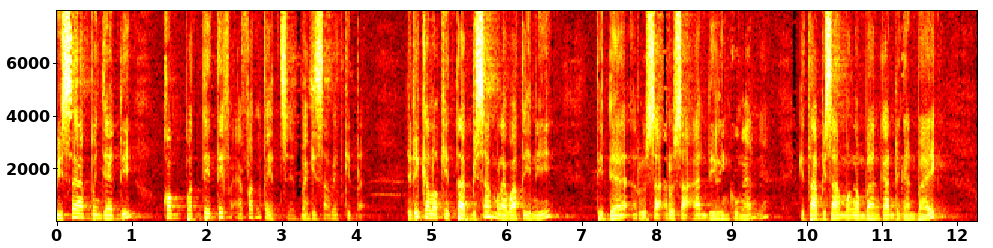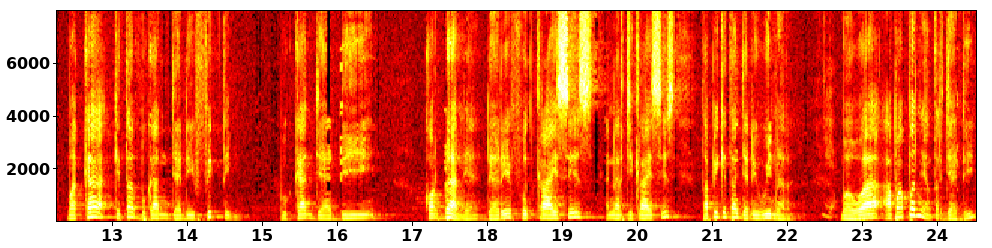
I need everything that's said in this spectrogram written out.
bisa menjadi competitive advantage ya, bagi sawit kita. Jadi kalau kita bisa melewati ini, tidak rusak-rusakan di lingkungan ya, kita bisa mengembangkan dengan baik, maka kita bukan jadi victim, bukan jadi korban ya dari food crisis, energy crisis, tapi kita jadi winner. Bahwa apa pun yang terjadi,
